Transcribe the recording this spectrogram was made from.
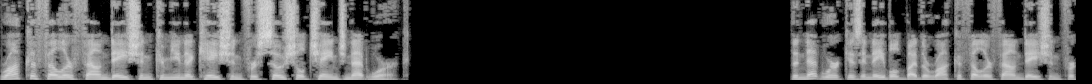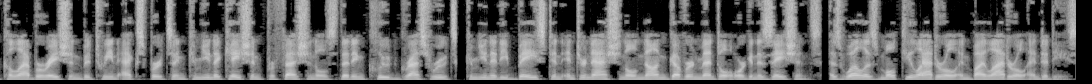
Rockefeller Foundation Communication for Social Change Network The network is enabled by the Rockefeller Foundation for collaboration between experts and communication professionals that include grassroots, community-based and international non-governmental organizations, as well as multilateral and bilateral entities.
